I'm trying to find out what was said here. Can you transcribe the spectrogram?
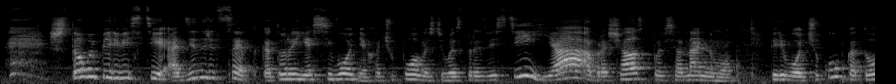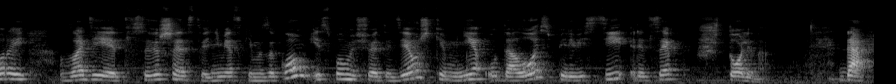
Чтобы перевести один рецепт, который я сегодня хочу полностью воспроизвести, я обращалась к профессиональному переводчику, который владеет в совершенстве немецким языком, и с помощью этой девушки мне удалось перевести рецепт Штолина. Да,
